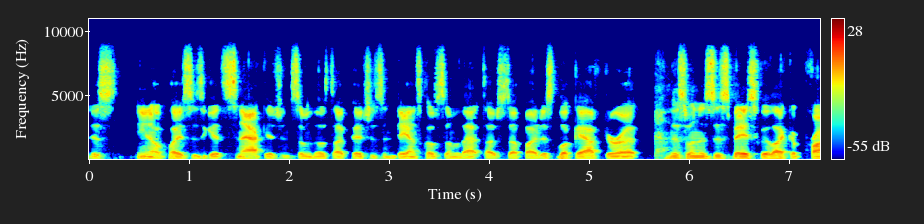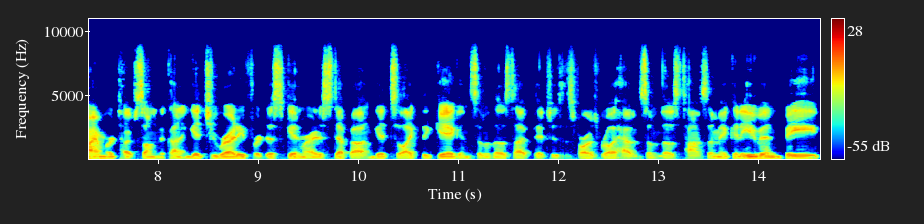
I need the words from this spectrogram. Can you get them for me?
just you know places to get snackage and some of those type pitches and dance clubs, some of that type stuff. But I just look after it. This one is just basically like a primer type song to kind of get you ready for just getting ready to step out and get to like the gig and some of those type pitches as far as really having some of those times. I mean, it could even be,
